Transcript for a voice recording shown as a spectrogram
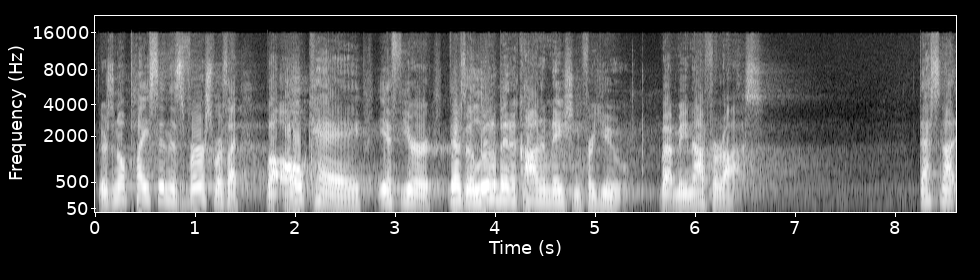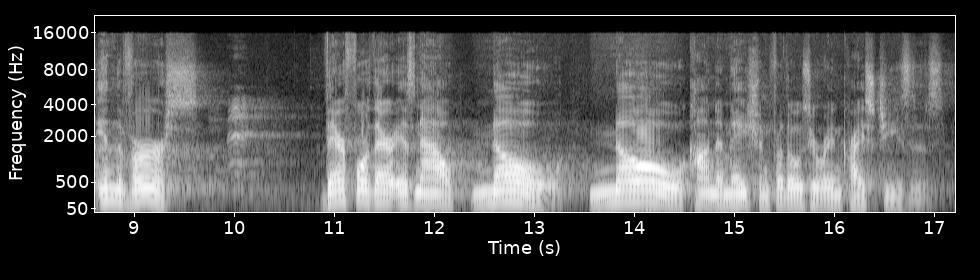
There's no place in this verse where it's like, well, okay, if you're, there's a little bit of condemnation for you, but I mean, not for us. That's not in the verse. Therefore, there is now no, no condemnation for those who are in Christ Jesus.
